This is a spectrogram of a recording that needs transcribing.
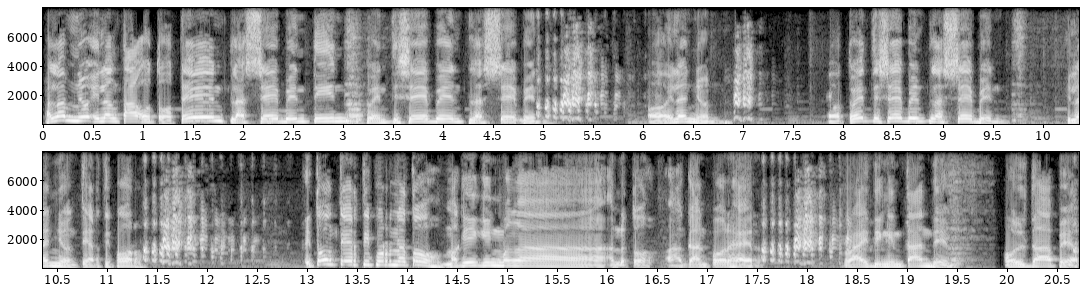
Alam nyo ilang tao to? 10 plus 17, 27 plus 7. Oh, ilan yun? Oh, 27 plus 7. Ilan yun? 34. Itong 34 na to, magiging mga, ano to, ah, gun for hair, riding in tandem, hold upper,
